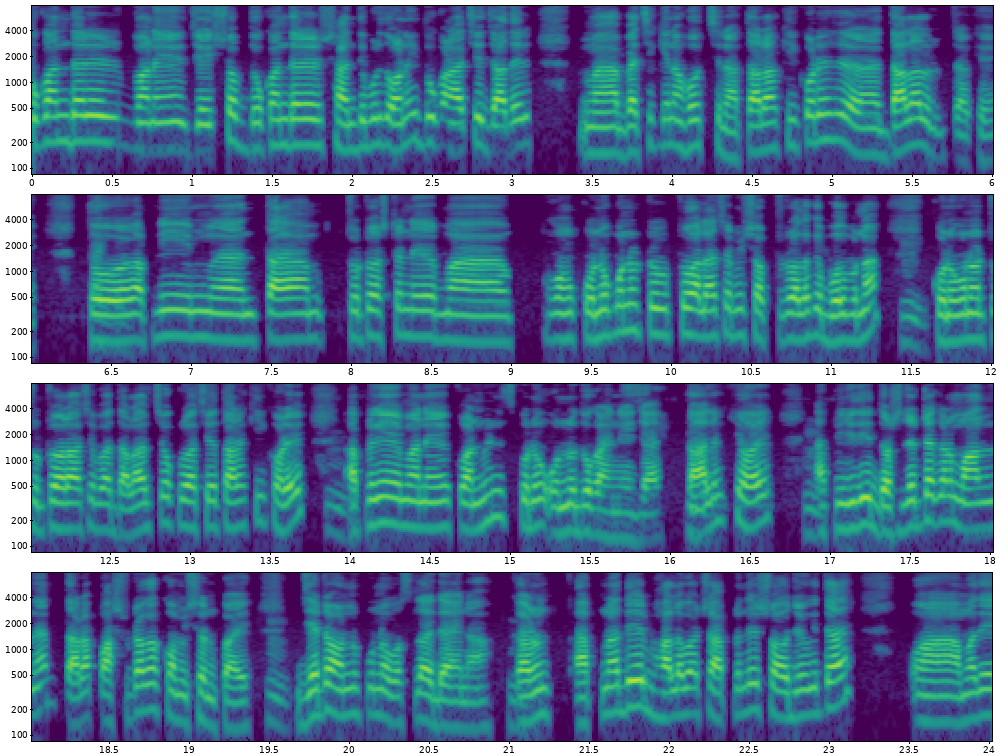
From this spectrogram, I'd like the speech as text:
দোকানদারের মানে যেই সব দোকানদারের শান্তিপুরে অনেক দোকান আছে যাদের বেচে কেনা হচ্ছে না তারা কি করে দালাল রাখে তো আপনি তারা টোটো স্ট্যান্ডে কোনো কোনো টোটোওয়ালা আছে আমি সব টোটোওয়ালাকে বলব না। কোনো কোনো টোটোওয়ালা আছে বা দালাল চক্র আছে তারা কি করে? আপনাকে মানে কনভিন্স করে অন্য দোকানে নিয়ে যায়। তাহলে কি হয়? আপনি যদি দশ হাজার টাকার মাল নেন তারা পাঁচশো টাকা কমিশন পায়। যেটা অন্নপূর্ণ অবস্থায় দেয় না। কারণ আপনাদের ভালোবাসা আপনাদের সহযোগিতায় আমাদের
